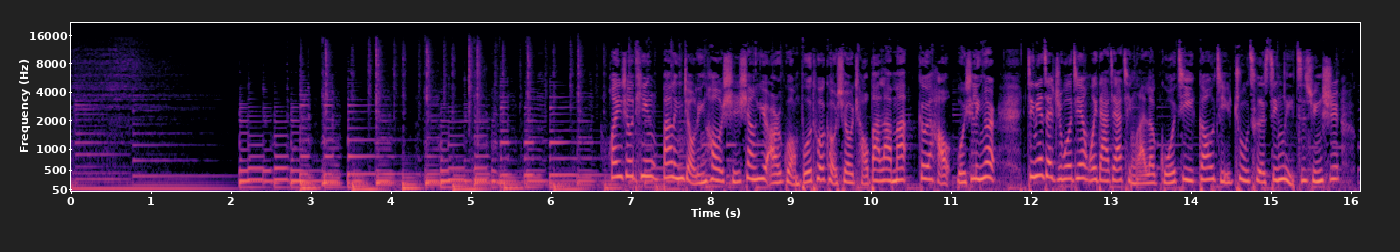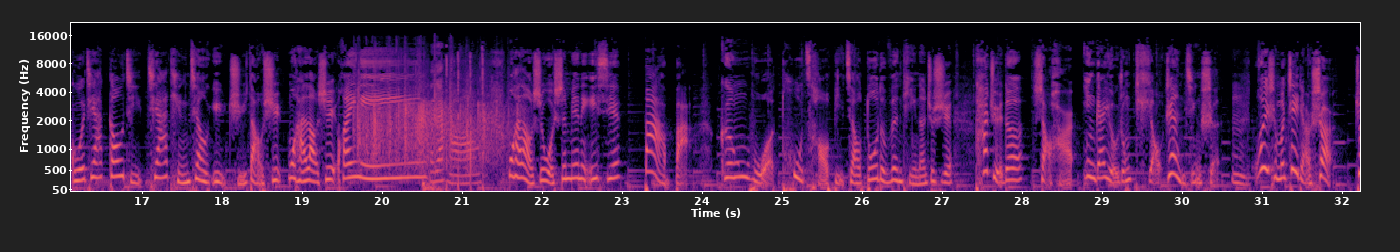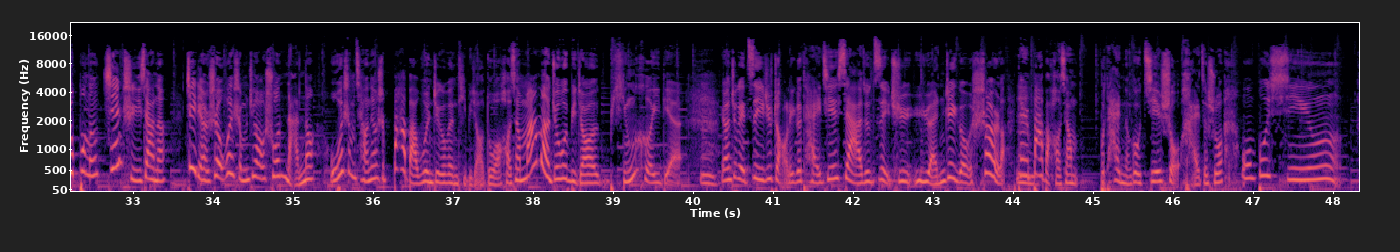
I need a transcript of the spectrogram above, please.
迎收听八零九零后时尚育儿广播脱口秀《潮爸辣妈》，各位好，我是灵儿。今天在直播间为大家请来了国际高级注册心理咨询师、国家高级家庭教育指导师慕寒老师，欢迎您。大家好，慕寒老师，我身边的一些爸爸跟我吐槽比较多的问题呢，就是他觉得小孩应该有一种挑战精神。嗯，为什么这点事儿？就不能坚持一下呢？这点事儿为什么就要说难呢？我为什么强调是爸爸问这个问题比较多？好像妈妈就会比较平和一点，嗯，然后就给自己就找了一个台阶下，就自己去圆这个事儿了。但是爸爸好像不太能够接受孩子说我不行。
